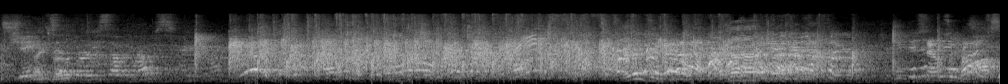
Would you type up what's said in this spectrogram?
Congrats. James Thanks, at brother. 37 reps. Surprised.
